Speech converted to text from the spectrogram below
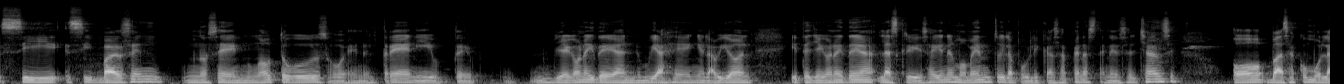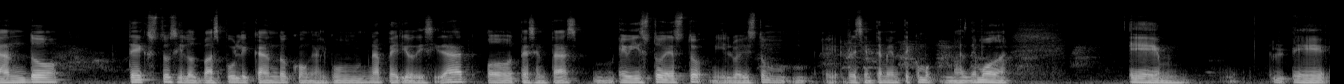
si, si vas en, no sé, en un autobús o en el tren y te llega una idea en un viaje en el avión y te llega una idea, la escribís ahí en el momento y la publicas apenas tenés el chance, o vas acumulando textos y los vas publicando con alguna periodicidad, o te sentás, he visto esto y lo he visto eh, recientemente como más de moda, em, eh,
